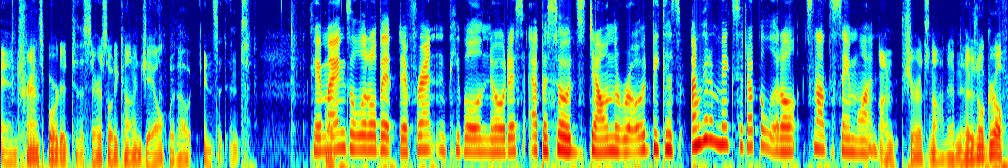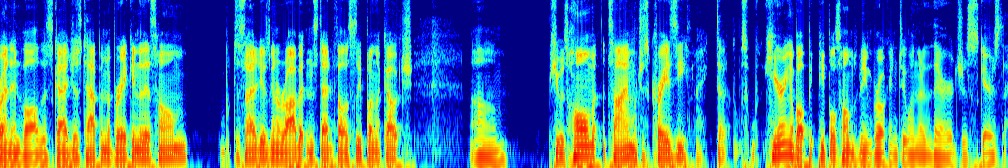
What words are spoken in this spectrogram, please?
and transported to the Sarasota County Jail without incident. Okay, mine's a little bit different, and people notice episodes down the road because I'm going to mix it up a little. It's not the same one. I'm sure it's not. I mean, there's no girlfriend involved. This guy just happened to break into this home, decided he was going to rob it, instead fell asleep on the couch. Um, she was home at the time, which is crazy. I, hearing about pe- people's homes being broken into when they're there just scares the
